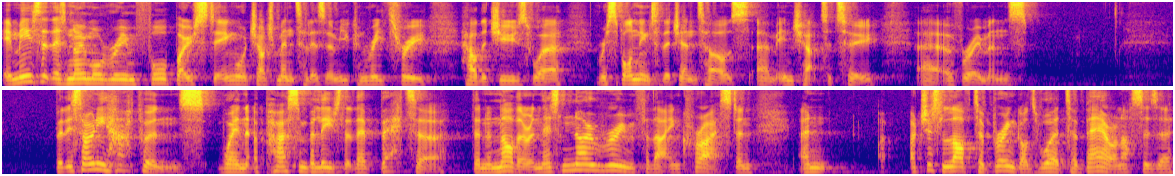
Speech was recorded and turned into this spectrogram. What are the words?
It means that there's no more room for boasting or judgmentalism. You can read through how the Jews were responding to the Gentiles um, in chapter 2 uh, of Romans. But this only happens when a person believes that they're better than another, and there's no room for that in Christ. And, and I just love to bring God's word to bear on us as a,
